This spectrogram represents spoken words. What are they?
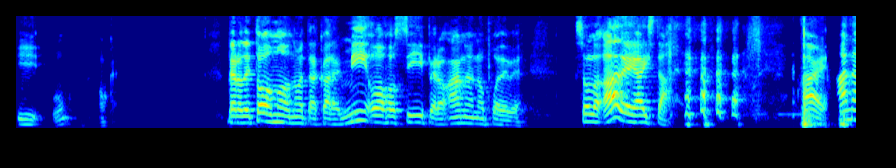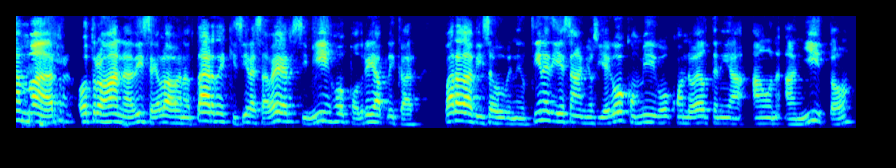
Y, oh. Pero de todo modo, nuestra cara. Mi ojo sí, pero Ana no puede ver. Solo, ah, de ahí está. Ana Mar, otro Ana, dice, hola, buenas tardes, quisiera saber si mi hijo podría aplicar para la visa juvenil. Tiene 10 años, llegó conmigo cuando él tenía un añito.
